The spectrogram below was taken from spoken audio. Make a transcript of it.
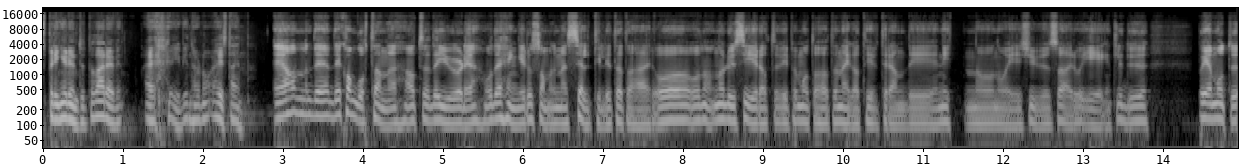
springer rundt ute der, Øyvind? Øyvind, hør nå. Øystein. Ja, men det, det, kan godt hende at det gjør det. Og det henger jo sammen med selvtillit, dette her. Og, og, når du sier at vi på en måte har hatt en negativ trend i 19 og nå i 20, så er jo egentlig du på en måte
